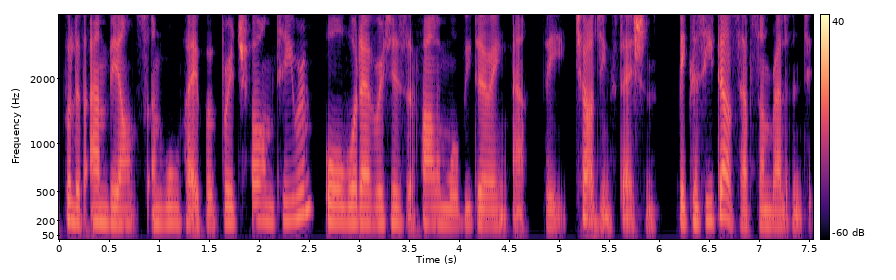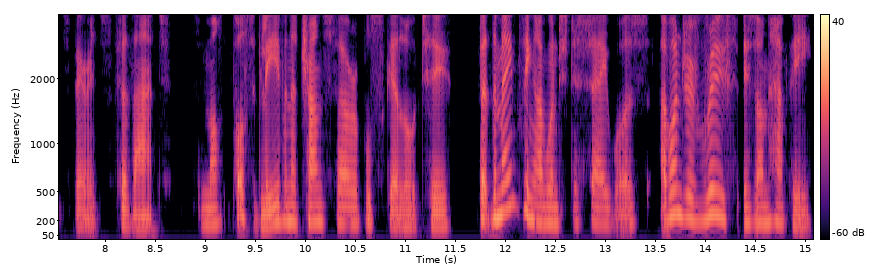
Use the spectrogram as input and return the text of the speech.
full of ambience and wallpaper Bridge Farm tea room or whatever it is that Fallon will be doing at the charging station because he does have some relevant experience for that. It's possibly even a transferable skill or two. But the main thing I wanted to say was I wonder if Ruth is unhappy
